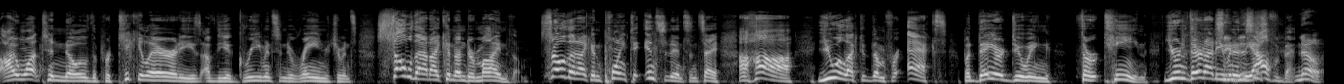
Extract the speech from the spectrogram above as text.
I want to know the particularities of the agreements and arrangements so that I can undermine them. So that I can point to incidents and say, "Aha, you elected them for X, but they are doing 13. You're they're not See, even in the is- alphabet." No.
